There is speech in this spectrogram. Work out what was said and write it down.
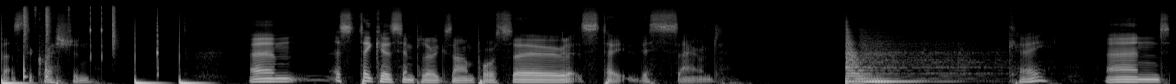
That's the question. Um, let's take a simpler example. So let's take this sound. Okay and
